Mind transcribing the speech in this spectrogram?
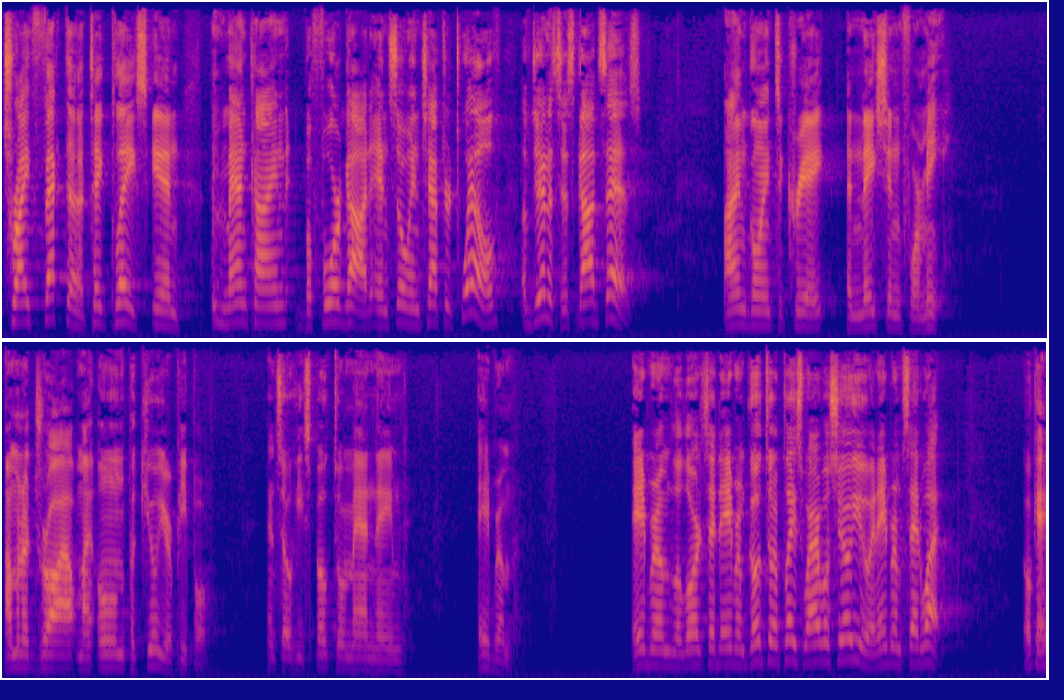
trifecta take place in mankind before God. And so in chapter 12 of Genesis, God says, I'm going to create a nation for me. I'm going to draw out my own peculiar people. And so he spoke to a man named Abram. Abram, the Lord said to Abram, Go to a place where I will show you. And Abram said, What? Okay.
